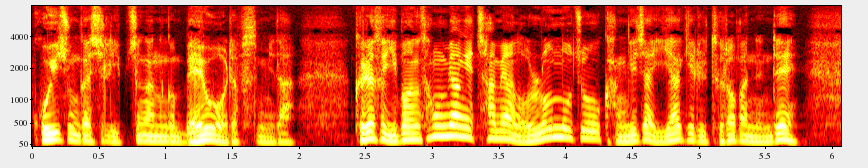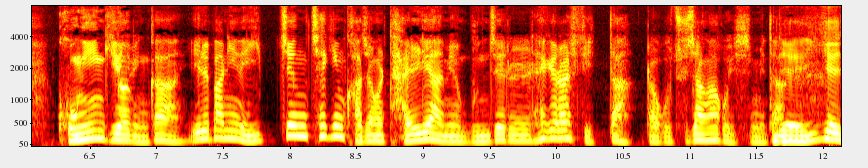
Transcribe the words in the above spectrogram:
고의 중과실을 입증하는 건 매우 어렵습니다. 그래서 이번 성명에 참여한 언론노조 관계자 이야기를 들어봤는데 공인 기업인가 일반인의 입증 책임 과정을 달리하면 문제를 해결할 수 있다라고 주장하고 있습니다. 예, 이게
